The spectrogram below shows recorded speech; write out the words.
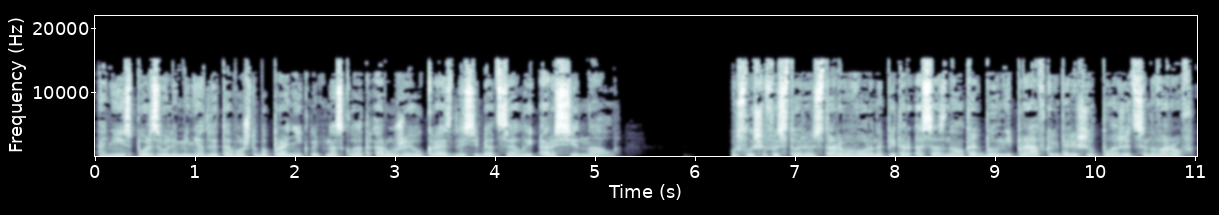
Они использовали меня для того, чтобы проникнуть на склад оружия и украсть для себя целый арсенал». Услышав историю старого ворона, Питер осознал, как был неправ, когда решил положиться на воров.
